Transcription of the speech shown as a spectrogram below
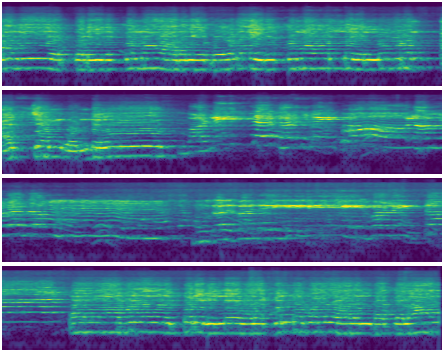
நஞ்சியானது எப்படி இருக்குமோ அதனை போல இருக்குமோ என்று எல்லோரும் அச்சம் கொண்டு. இப்படி வில்லை வளர்க்கின்ற பொழுது அதன் பக்கலாக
